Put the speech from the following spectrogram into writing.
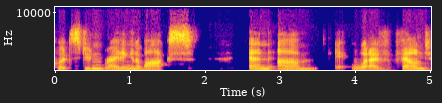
put student writing in a box. And um, what I've found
